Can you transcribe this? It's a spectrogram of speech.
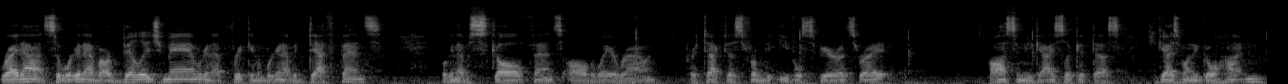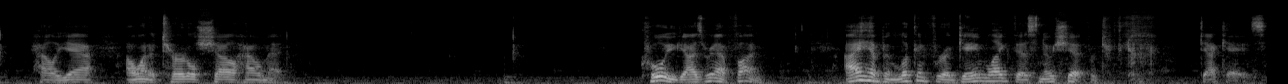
Right on. So we're gonna have our village man. We're gonna have freaking. We're gonna have a death fence. We're gonna have a skull fence all the way around. Protect us from the evil spirits, right? Awesome, you guys. Look at this. You guys want to go hunting? Hell yeah. I want a turtle shell helmet. Cool, you guys. We're gonna have fun. I have been looking for a game like this, no shit, for decades.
